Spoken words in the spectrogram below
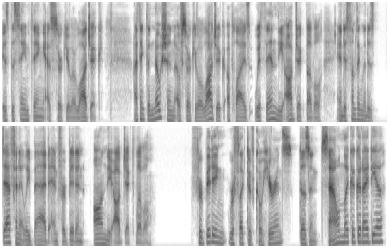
is the same thing as circular logic. I think the notion of circular logic applies within the object level and is something that is definitely bad and forbidden on the object level. Forbidding reflective coherence doesn't sound like a good idea,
